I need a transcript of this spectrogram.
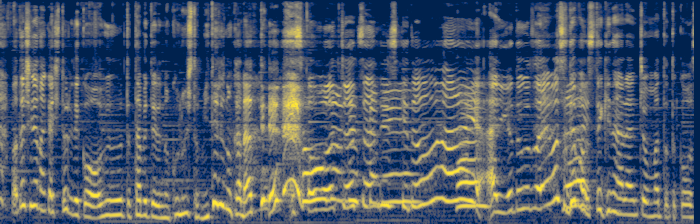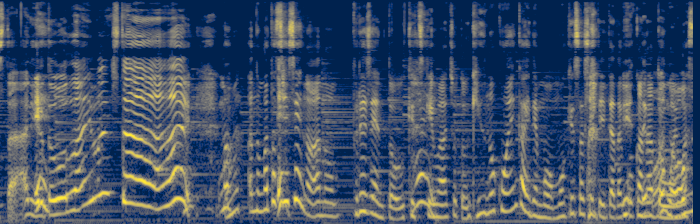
私がなんか一人でこう、ふーっと食べてるの、この人見てるのかなって思っちゃったんですけど、はい、ありがとうございます。はいでも素敵なランチョンマットとコースター、ありがとうございました。はい。ま、あの、また先生のあの、プレゼント受付はちょっと岐阜の講演会でも設けさせていただこうかなと思います。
